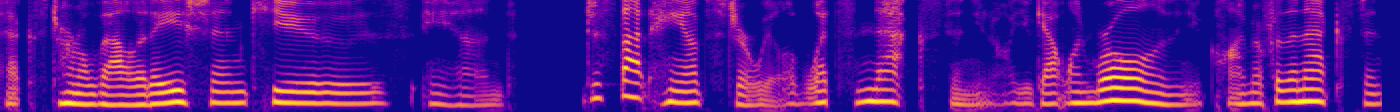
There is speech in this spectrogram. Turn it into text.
external validation cues and just that hamster wheel of what's next. And, you know, you get one role and then you climb up for the next and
